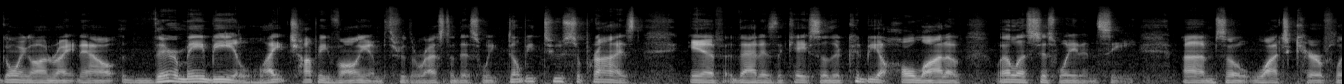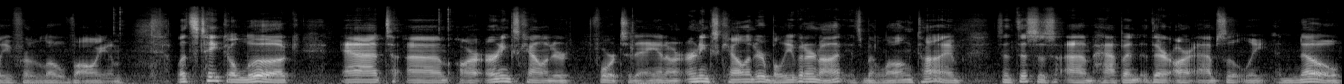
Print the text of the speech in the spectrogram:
going on right now. There may be light, choppy volume through the rest of this week. Don't be too surprised if that is the case. So, there could be a whole lot of, well, let's just wait and see. Um, so watch carefully for low volume. Let's take a look at um, our earnings calendar for today. And our earnings calendar, believe it or not, it's been a long time since this has um, happened. There are absolutely no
